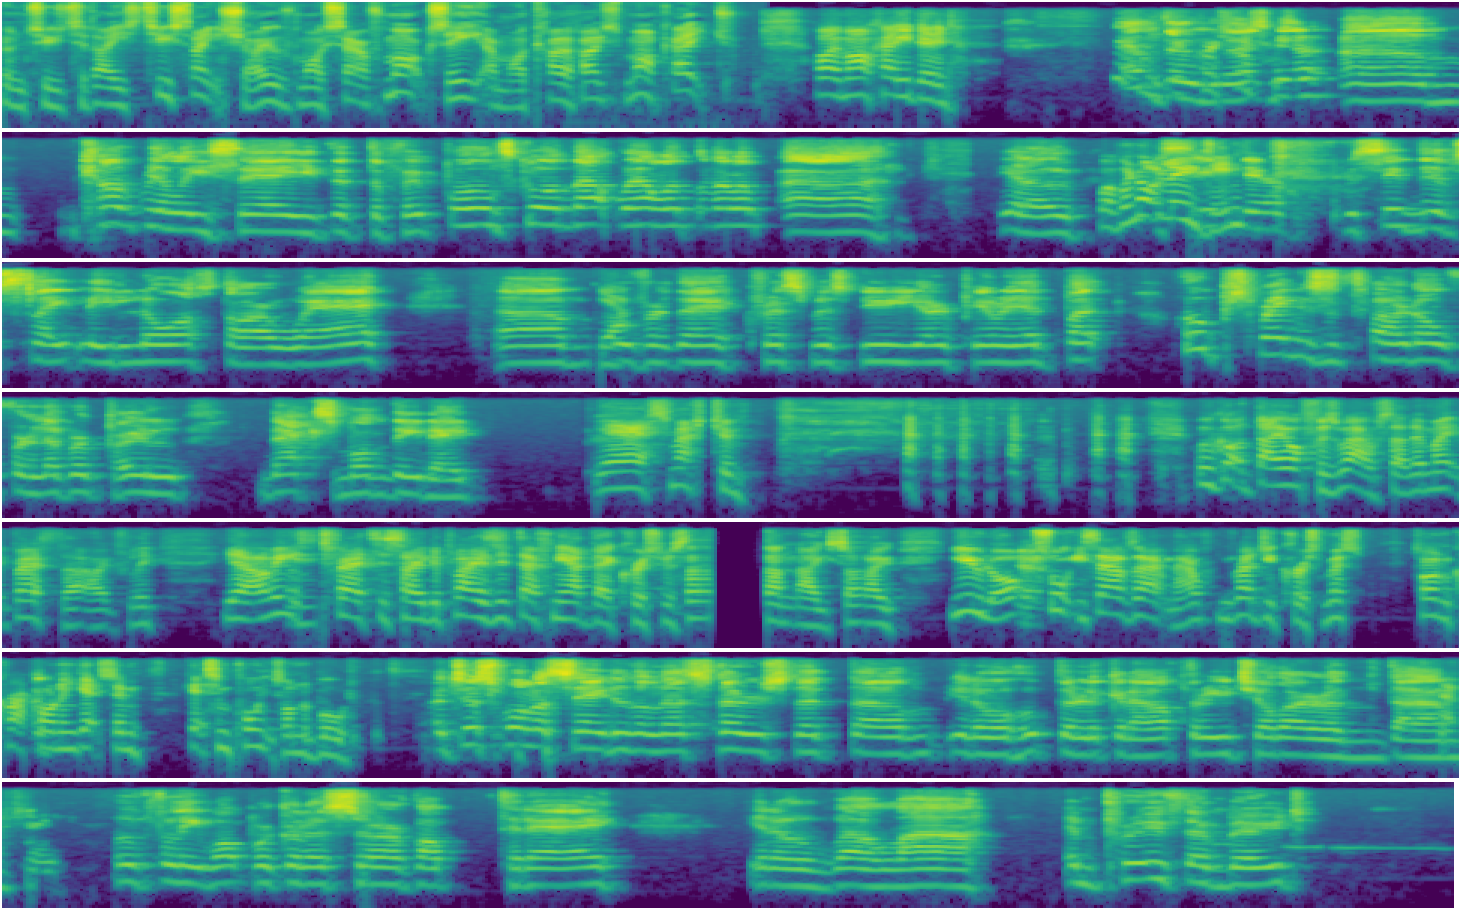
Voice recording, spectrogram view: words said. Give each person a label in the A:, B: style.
A: Welcome to today's Two Saints show with myself, Mark C, and my co-host Mark H. Hi, Mark. How you doing?
B: Yeah, I'm doing well. Yeah. Um, can't really say that the football's going that well at the moment. Uh, you know,
A: well, we're not
B: we
A: losing.
B: Seem have, we seem to have slightly lost our way um, yep. over the Christmas New Year period, but hope springs eternal for Liverpool next Monday night.
A: Yeah, smash them. We've got a day off as well, so they make it best of that hopefully. Yeah, I think it's fair to say the players have definitely had their Christmas, haven't they? So you lot, yeah. sort yourselves out now. You've had your Christmas. Time to crack on and get some get some points on the board.
B: I just want to say to the listeners that um, you know, I hope they're looking after each other and um, hopefully what we're going to serve up today, you know, will uh, improve their mood.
